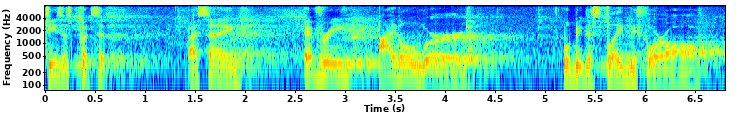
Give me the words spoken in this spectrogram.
Jesus puts it by saying, Every idle word will be displayed before all.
